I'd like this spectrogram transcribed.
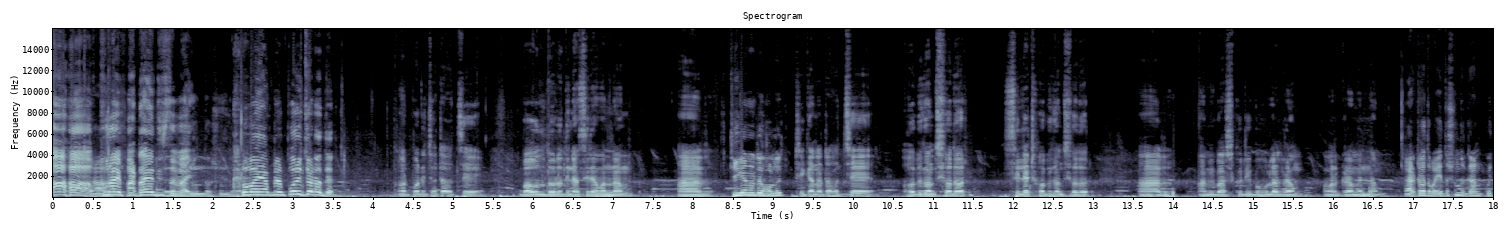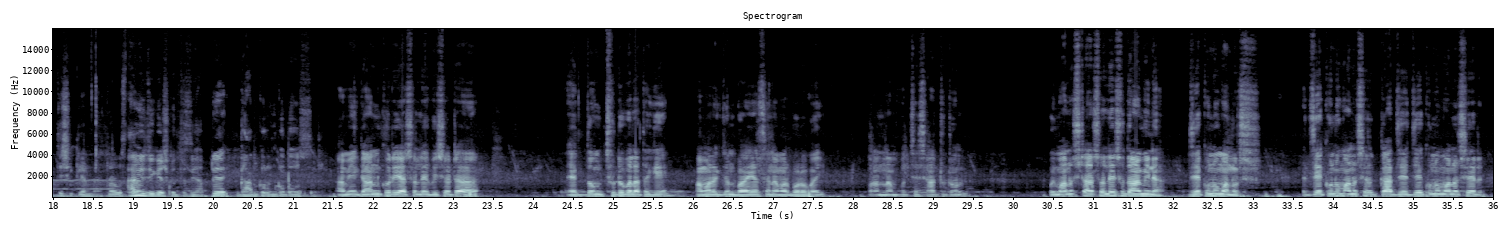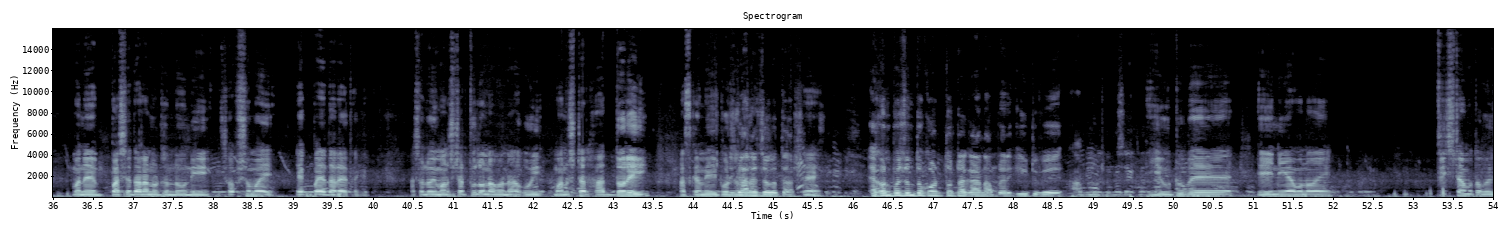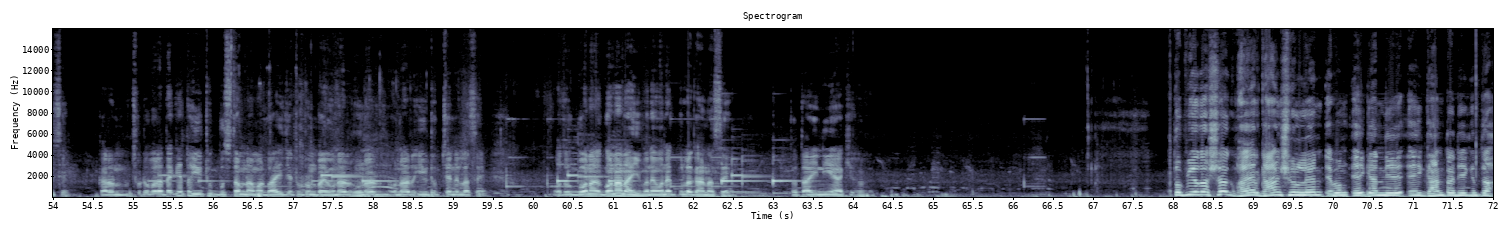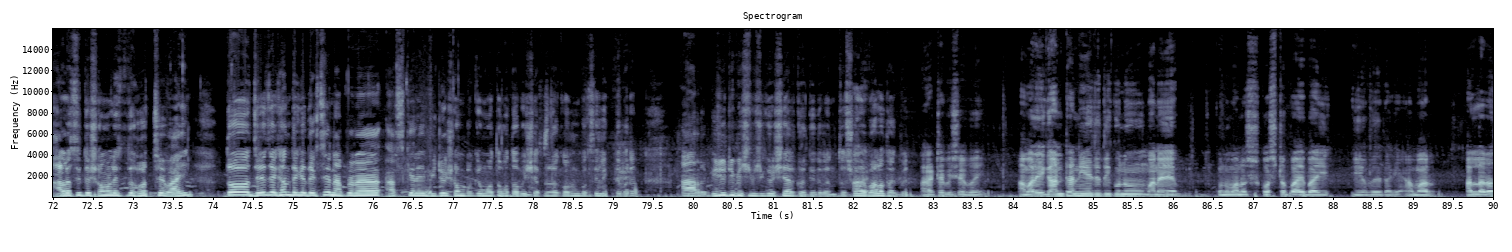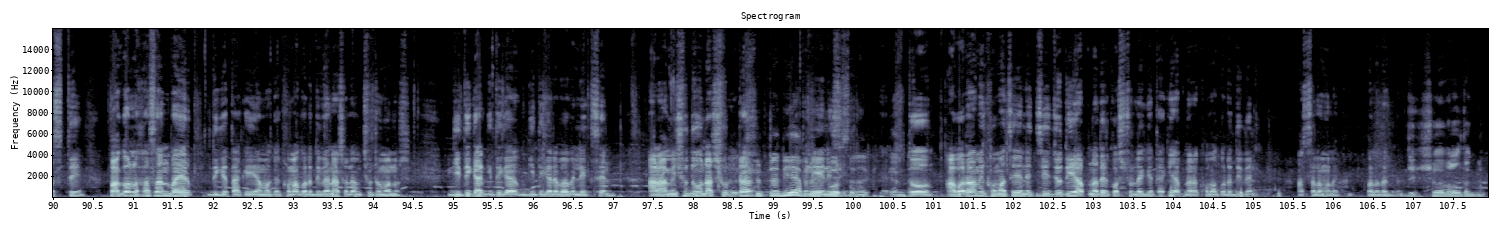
আহা পুরাই ফাটাই দিছে ভাই। তো ভাই আপনার পরিচয়টা দেন। আমার পরিচয়টা হচ্ছে বাউল দরুদ্দিন নাসির আমার নাম। আর ঠিকানাটা বলেন। ঠিকানাটা হচ্ছে হবিগঞ্জ সদর সিলেট হবিগঞ্জ সদর। আর আমি বাস করি বহুলা গ্রাম আমার গ্রামের নাম। আরেকটা কথা ভাই এত সুন্দর গান করতে শিখলেন ভাই আমি জিজ্ঞেস করতেছি আপনি গান করেন কত বছর? আমি গান করি আসলে বিষয়টা একদম ছোটোবেলা থেকে আমার একজন ভাই আছেন আমার বড় ভাই। ওনার নাম হচ্ছে শাহ টুটন ওই মানুষটা আসলে শুধু আমি না যে কোনো মানুষ যে কোনো মানুষের কাজে যে কোনো মানুষের মানে পাশে দাঁড়ানোর জন্য উনি সবসময় এক পায়ে দাঁড়ায় থাকে। আসলে ওই মানুষটার তুলনা হয় না ওই মানুষটার হাত ধরেই আজকে আমি এই পর্যন্ত গানের জগতে আসে হ্যাঁ। এখন পর্যন্ত কতটা গান আপনার ইউটিউবে আপলোড হয়েছে? ইউটিউবে এই নিয়ে মনে হয় ত্রিশটার মতো হয়েছে। কারণ ছোটবেলা থেকে তো ইউটিউব বুঝতাম না, আমার ভাই যে টুটন ভাই, ওনার ওনার ওনার ইউটিউব চ্যানেল আছে। অত গনা গনা নাই মানে অনেকগুলো গান আছে। তো তাই নিয়ে একই হবে। তো প্রিয় দর্শক, ভাইয়ের গান শুনলেন এবং এই গান নিয়ে, এই গানটা নিয়ে কিন্তু আলোচিত সমালোচিত হচ্ছে ভাই। তো যে যেখান থেকে দেখছেন আপনারা আজকের এই ভিডিও সম্পর্কে মতামত অবশ্যই আপনারা কমেন্ট বক্সে লিখতে পারেন। আর ভিডিওটি বেশি বেশি করে শেয়ার করে দিতে পারেন। তো সবাই ভালো থাকবেন। আর একটা বিষয় ভাই আমার এই গানটা নিয়ে যদি কোনো মানে কোনো মানুষ কষ্ট পায় বা ইয়ে হয়ে থাকে আমার আল্লাহর হস্তে পাগল হাসান ভাইয়ের দিকে তাকিয়ে আমাকে ক্ষমা করে দিবেন আসলে আমি ছোট মানুষ। গীতিকার গীতিকার গীতিকারের ভাবে লিখছেন। আর আমি শুধু ওনার সুরটা নিয়ে গানটা। তো আবারও আমি ক্ষমা চেয়ে নিচ্ছি। যদি আপনাদের কষ্ট লেগে থাকে আপনারা ক্ষমা করে দিবেন। আসসালাম আলাইকুম। ভালো থাকবেন। সবাই ভালো থাকবেন।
